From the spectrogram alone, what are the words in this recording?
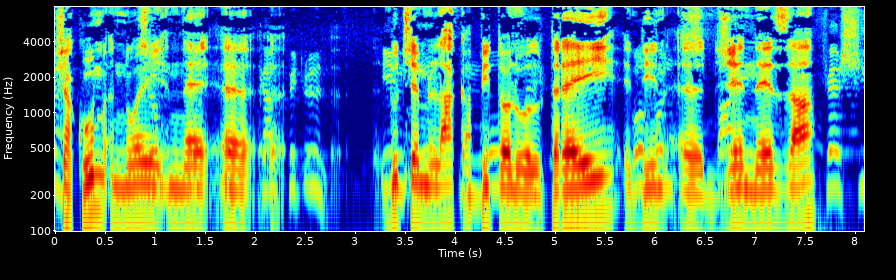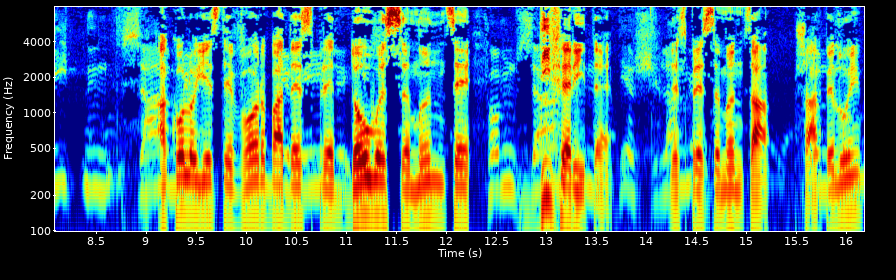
Și acum noi ne uh, ducem la capitolul 3 din Geneza. Acolo este vorba despre două sămânțe diferite, despre sămânța șarpelui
